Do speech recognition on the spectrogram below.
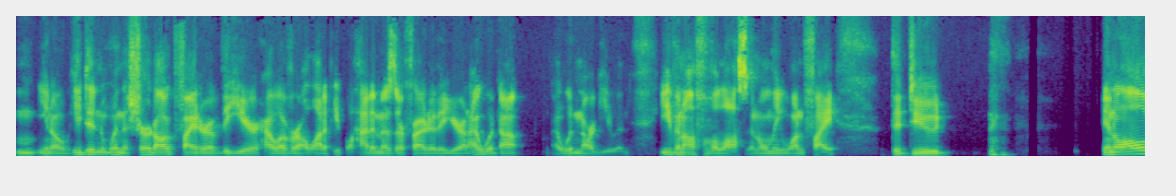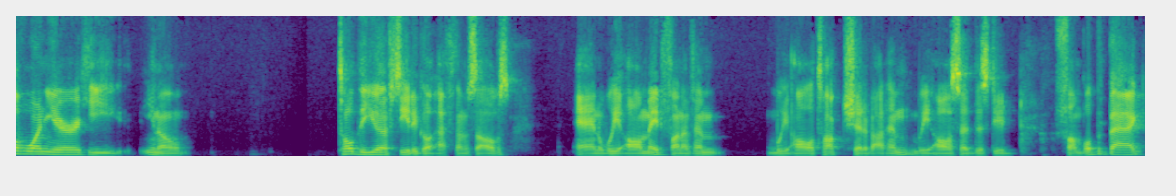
You know, he didn't win the Sherdog Fighter of the Year. However, a lot of people had him as their Fighter of the Year, and I would not, I wouldn't argue it. Even off of a loss in only one fight, the dude, in all of one year, he, you know, told the UFC to go f themselves, and we all made fun of him. We all talked shit about him. We all said this dude fumbled the bag,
